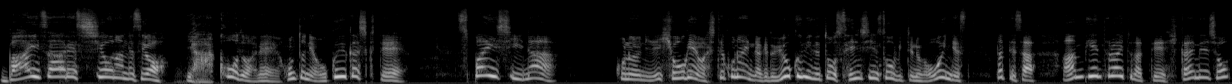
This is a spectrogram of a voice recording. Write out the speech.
バイザーレス仕様なんですよ。いやコードはね本当に奥ゆかしくてスパイシーなこのようにね表現はしてこないんだけどよく見ると先進装備っていうのが多いんです。だってさアンビエントライトだって控えめでしょ？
